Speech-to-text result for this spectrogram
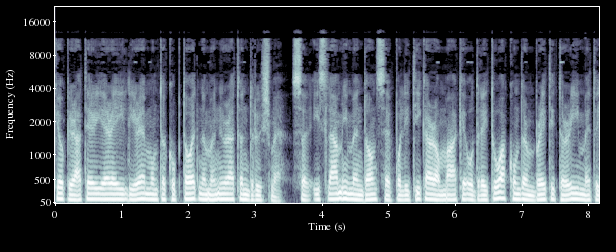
Kjo pirateri e re ilire mund të kuptohet në mënyra të ndryshme, Së Islami mendon se politika romake u drejtua kundër mbretit të ri me të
